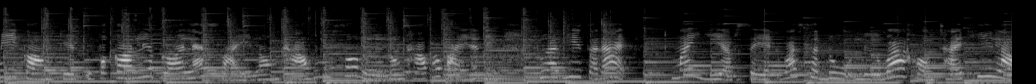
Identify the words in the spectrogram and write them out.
มีกล่องเก็บอุปกรณ์เรียบร้อยและใส่รองเท้าหุ้มส้นหรือรองเท้าผ้าใบนั่นเองเพื่อที่จะได้ไม่เหยียบเศษวัสดุหรือว่าของใช้ที่เรา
